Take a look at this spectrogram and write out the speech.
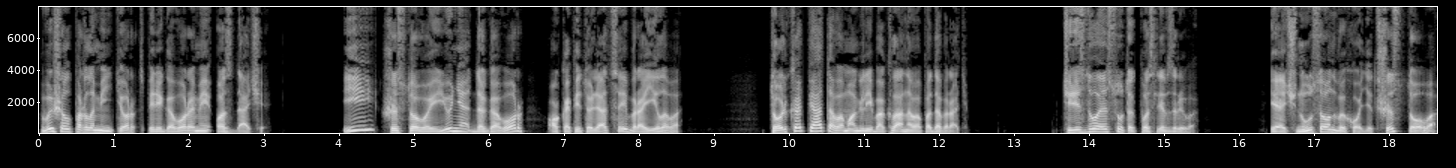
вышел парламентер с переговорами о сдаче. И 6 июня договор о капитуляции Браилова. Только пятого могли Бакланова подобрать. Через двое суток после взрыва. И очнулся он, выходит, шестого,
